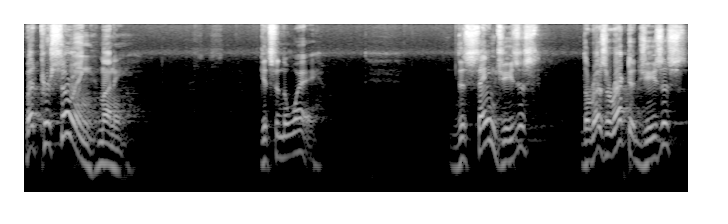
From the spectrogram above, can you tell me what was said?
but pursuing money gets in the way. This same Jesus, the resurrected Jesus,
